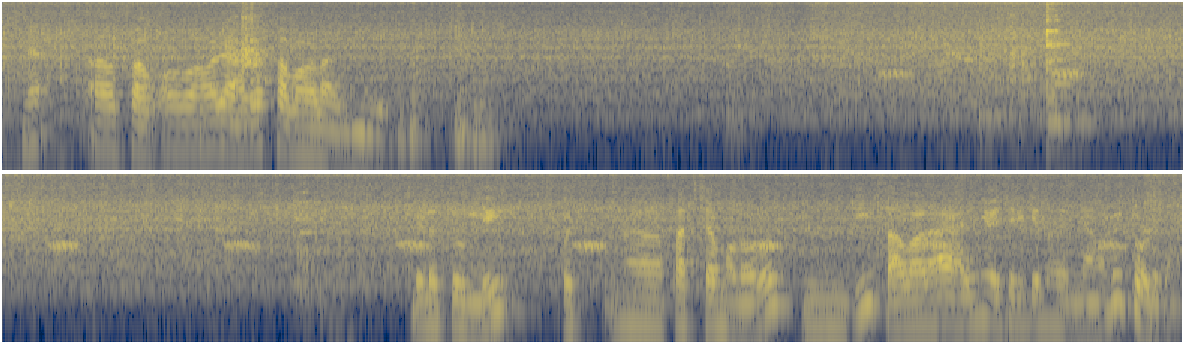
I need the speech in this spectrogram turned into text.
പിന്നെ ആ സവ ഒരു അര സവാള അരിഞ്ഞത്. വെളുത്തുള്ളി പച്ചമുളക് ഇഞ്ചി സവാള അരിഞ്ഞു വെച്ചിരിക്കുന്നതെല്ലാം കൂടി ഇട്ട് കൊടുക്കണം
